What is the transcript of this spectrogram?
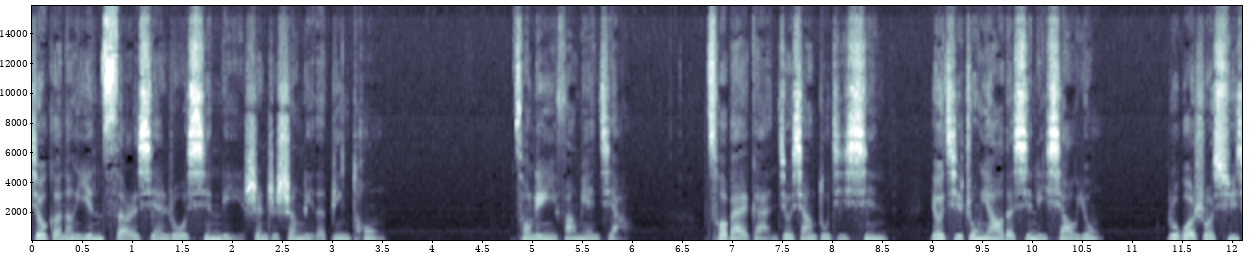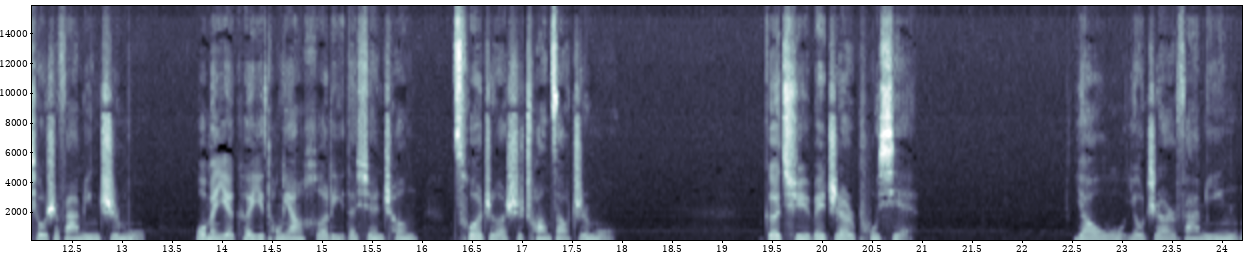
就可能因此而陷入心理甚至生理的病痛。从另一方面讲，挫败感就像妒忌心，有其重要的心理效用。如果说需求是发明之母，我们也可以同样合理的宣称，挫折是创造之母。歌曲为之而谱写，药物由之而发明，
